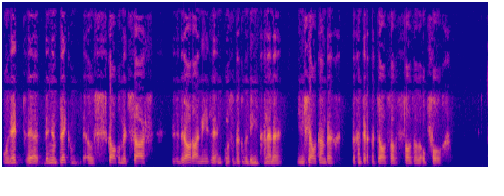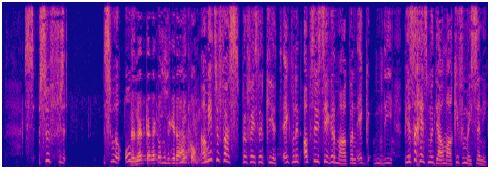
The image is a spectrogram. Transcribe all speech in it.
ons het uh, dinge in plek om ons skakel met SARS. Dis sodra daai mense inkomste begin verdien, kan hulle die geld kan begin terugbetaal sal sal hulle opvolg so so of Net kan ek ook 'n bietjie daar aankom. Hou net so vas professor Keet. Ek wil net absoluut seker maak want ek die besigheidsmodel maak nie vir my sin nie.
